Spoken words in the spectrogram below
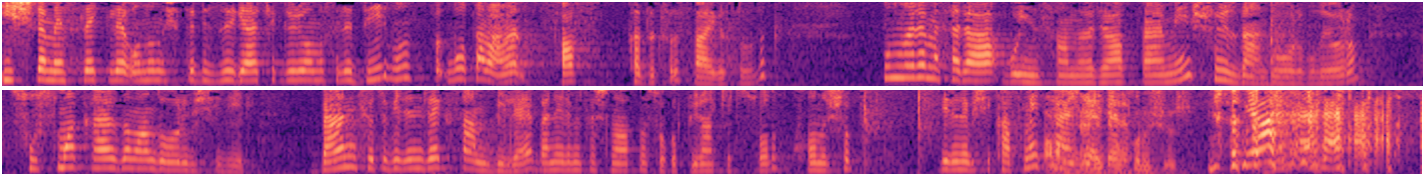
işle meslekle onun işte bizi gerçek görüyor olmasıyla değil bunun, bu tamamen saf kadıksız saygısızlık. Bunlara mesela bu insanlara cevap vermeyi şu yüzden doğru buluyorum. Susmak her zaman doğru bir şey değil. Ben kötü bilineceksem bile ben elimi taşın altına sokup günah keçisi olup konuşup birine bir şey katmayı Ama tercih sen de ederim. çok konuşuyorsun.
